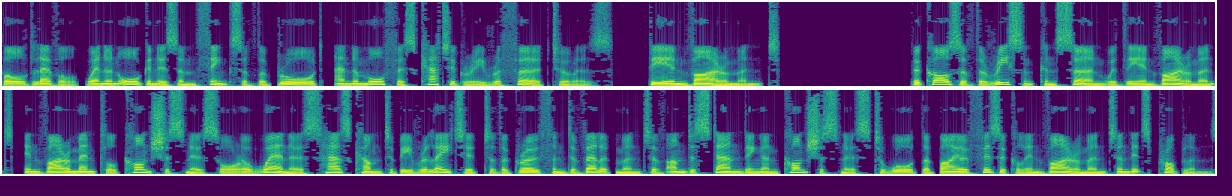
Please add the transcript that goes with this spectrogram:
bold level when an organism thinks of the broad, and amorphous category referred to as the environment. Because of the recent concern with the environment, environmental consciousness or awareness has come to be related to the growth and development of understanding and consciousness toward the biophysical environment and its problems.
